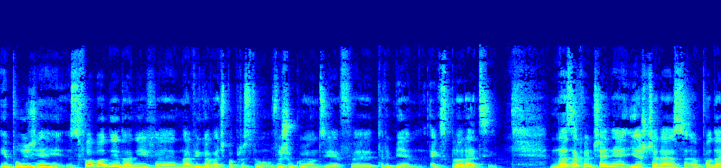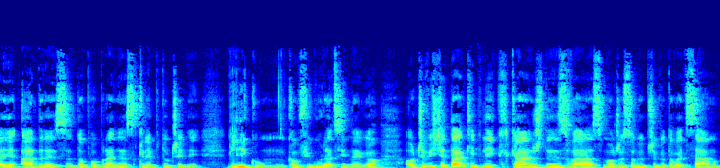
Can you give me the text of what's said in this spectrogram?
i później swobodnie do nich e, nawigować, po prostu wyszukując je w trybie eksploracji. Na zakończenie jeszcze raz podaję adres do pobrania skryptu, czyli pliku konfiguracyjnego. Oczywiście taki plik każdy z Was może sobie przygotować sam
